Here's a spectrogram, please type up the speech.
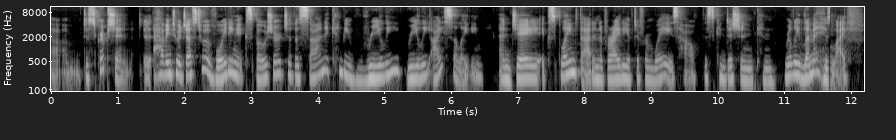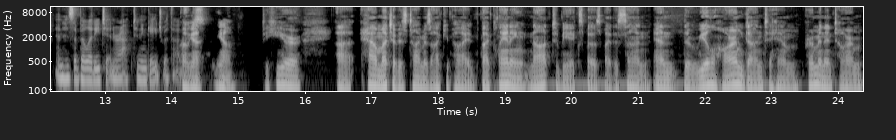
um, description, uh, having to adjust to avoiding exposure to the sun, it can be really, really isolating. And Jay explained that in a variety of different ways how this condition can really limit his life and his ability to interact and engage with others. Oh, yeah. Yeah. To hear uh, how much of his time is occupied by planning not to be exposed by the sun and the real harm done to him, permanent harm,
